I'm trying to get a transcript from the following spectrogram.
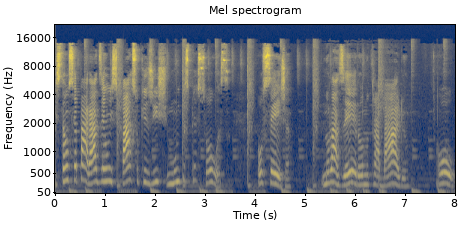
estão separadas em um espaço que existe muitas pessoas, ou seja, no lazer ou no trabalho ou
